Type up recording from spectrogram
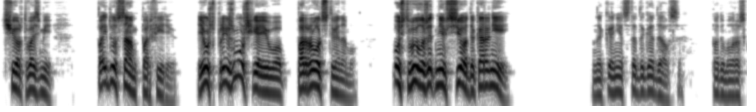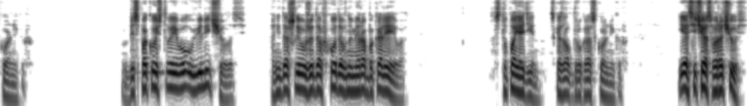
Черт возьми, пойду сам к Порфирию, и уж прижмушь я его по-родственному. Пусть выложит мне все до корней. Наконец-то догадался, — подумал Раскольников. Беспокойство его увеличивалось. Они дошли уже до входа в номера Бакалеева. — Ступай один, — сказал вдруг Раскольников. — Я сейчас ворочусь.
